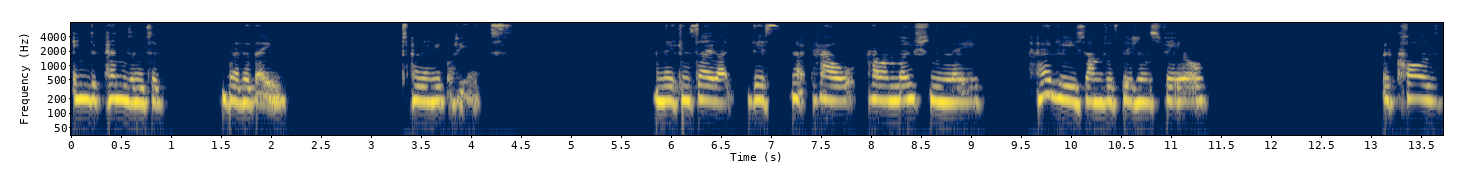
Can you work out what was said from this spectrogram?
independent of whether they tell anybody else. And they can say like this, like how how emotionally heavy some decisions feel because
